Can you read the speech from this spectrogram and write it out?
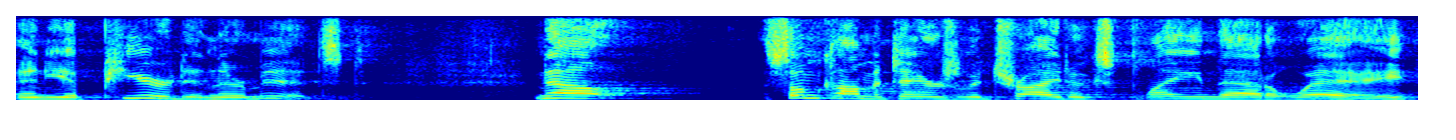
and he appeared in their midst. Now, some commentators would try to explain that away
